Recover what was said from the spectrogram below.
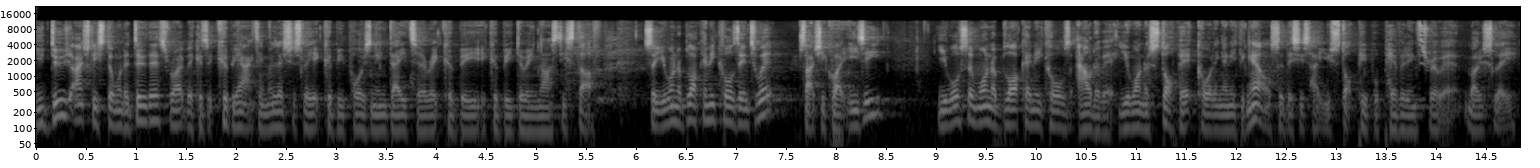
You do actually still want to do this, right? Because it could be acting maliciously, it could be poisoning data, it could be it could be doing nasty stuff. So you want to block any calls into it. It's actually quite easy. You also want to block any calls out of it. You want to stop it calling anything else. So this is how you stop people pivoting through it mostly.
